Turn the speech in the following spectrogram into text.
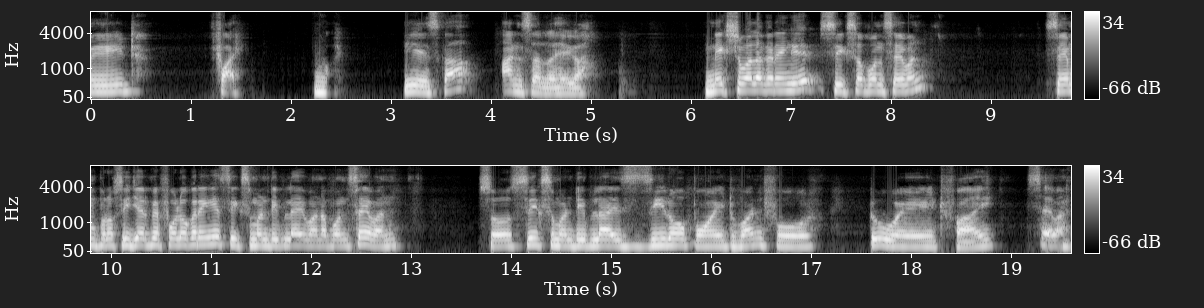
eight five ये इसका आंसर रहेगा। नेक्स्ट वाला करेंगे six upon seven same procedure पे फॉलो करेंगे six multiply one upon seven so six multiply zero point one four two eight five seven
